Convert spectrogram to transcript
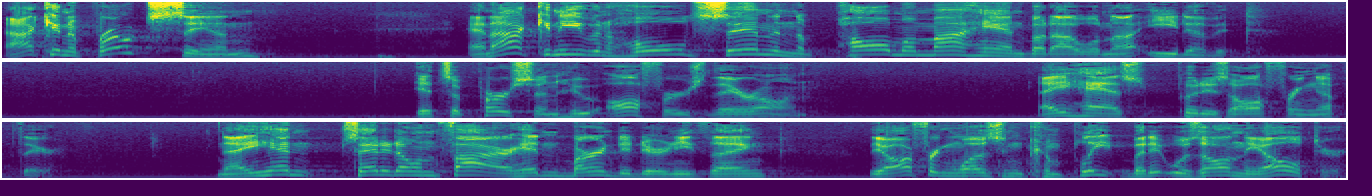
I can approach sin, and I can even hold sin in the palm of my hand, but I will not eat of it? It's a person who offers thereon. Ahaz put his offering up there. Now, he hadn't set it on fire, hadn't burned it or anything. The offering wasn't complete, but it was on the altar.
